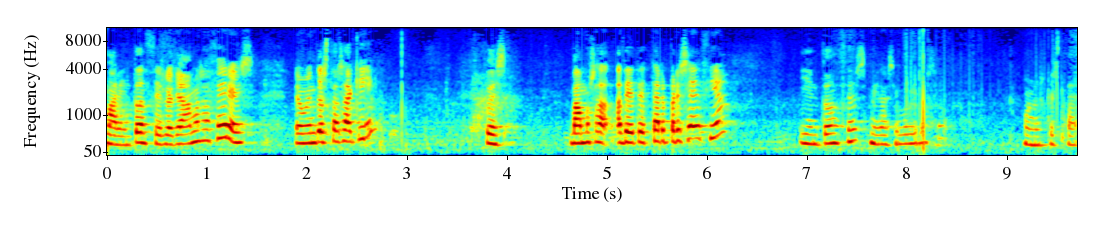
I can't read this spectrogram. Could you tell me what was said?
Vale, entonces lo que vamos a hacer es, de momento estás aquí, pues vamos a, detectar presencia y entonces, mira si voy a así. Bueno, es que está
